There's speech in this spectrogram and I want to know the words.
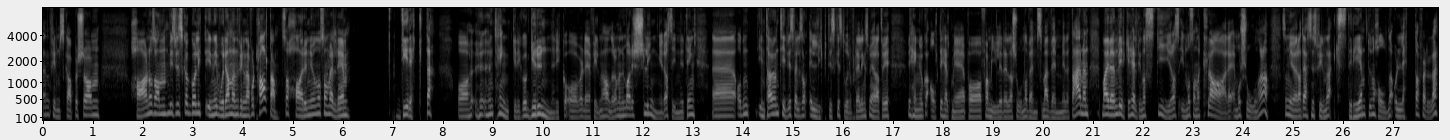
en filmskaper som har noe sånn Hvis vi skal gå litt inn i hvordan denne filmen er fortalt, da, så har hun jo noe sånn veldig direkte og hun, hun, tenker ikke og grunner ikke over det filmen handler om, men hun bare slynger oss inn i ting. Eh, og den inntar jo en tidvis veldig sånn elliptisk historiefortelling som gjør at vi, vi henger jo ikke alltid helt med på familierelasjonen og hvem som er hvem i dette her, men My Venn virker hele tiden å styre oss inn mot sånne klare emosjoner, da, som gjør at jeg syns filmen er ekstremt underholdende og lett å følge.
